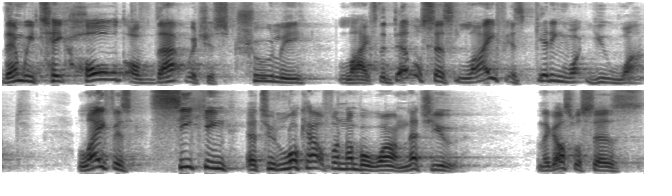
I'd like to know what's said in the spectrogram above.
then we take hold of that which is truly life. The devil says life is getting what you want. Life is seeking uh, to look out for number one, that's you. And the gospel says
